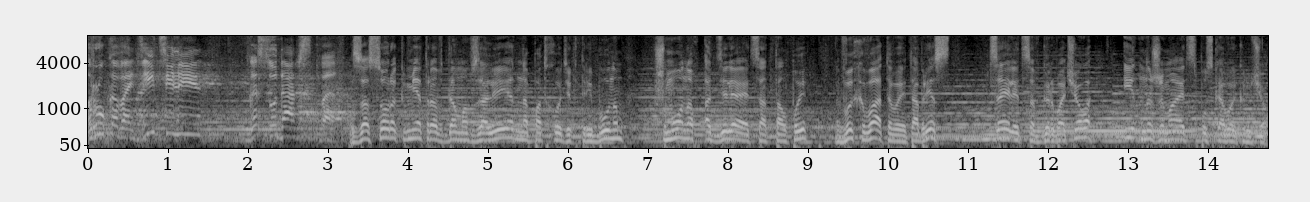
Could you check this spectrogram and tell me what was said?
руководители государства. За 40 метров до мавзолея на подходе к трибунам Шмонов отделяется от толпы, выхватывает обрез, целится в Горбачева и нажимает спусковой крючок.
